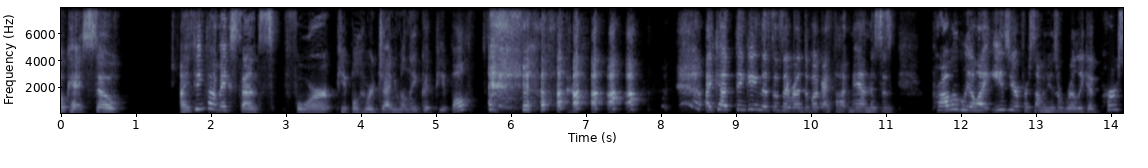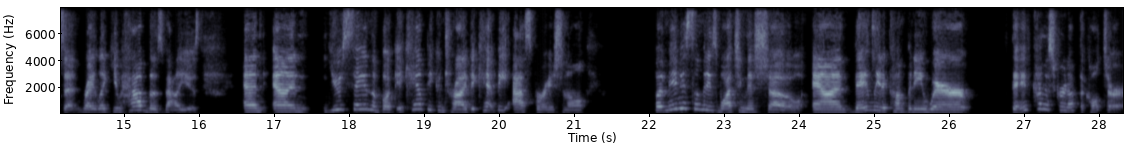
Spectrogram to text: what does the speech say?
Okay, so I think that makes sense for people who are genuinely good people. I kept thinking this as I read the book. I thought, man, this is probably a lot easier for someone who's a really good person, right? Like you have those values. And and you say in the book, it can't be contrived, it can't be aspirational. But maybe somebody's watching this show and they lead a company where they've kind of screwed up the culture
